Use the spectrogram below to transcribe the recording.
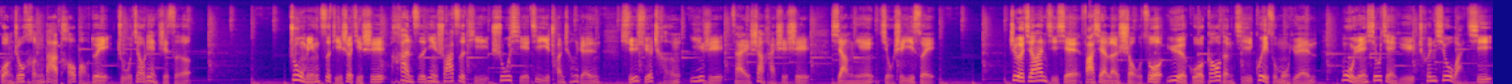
广州恒大淘宝队主教练职责。著名字体设计师、汉字印刷字体书写技艺传承人徐学成一日在上海逝世，享年九十一岁。浙江安吉县发现了首座越国高等级贵族墓园，墓园修建于春秋晚期，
